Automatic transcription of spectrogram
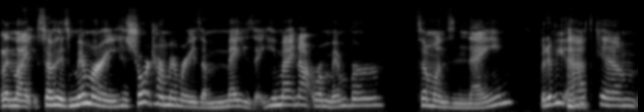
And like so his memory, his short-term memory is amazing. He might not remember someone's name, but if you mm-hmm. ask him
